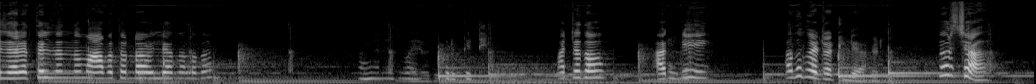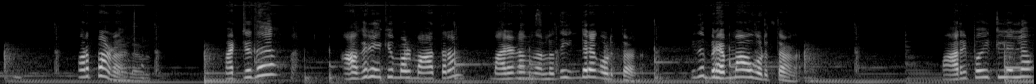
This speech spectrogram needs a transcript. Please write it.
ജലത്തിൽ നിന്നും ആപത്തുണ്ടാവില്ല എന്നുള്ളത്? അങ്ങനെ ഒരു വരം മറ്റതോ? അഗ്നി? അതും കേട്ടിട്ടില്ല. തീർച്ച ഉറപ്പാണ്? മറ്റത്? ആഗ്രഹിക്കുമ്പോൾ മാത്രം മരണം എന്നുള്ളത് ഇന്ദ്രൻ കൊടുത്താണ്. ഇത് ബ്രഹ്മാവ് കൊടുത്താണ്. മാറിപ്പോയിട്ടില്ലല്ലോ?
